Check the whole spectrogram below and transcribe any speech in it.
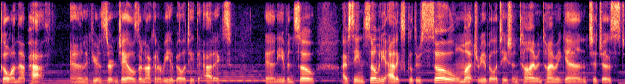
go on that path. And if you're in certain jails, they're not going to rehabilitate the addict. And even so, I've seen so many addicts go through so much rehabilitation time and time again to just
